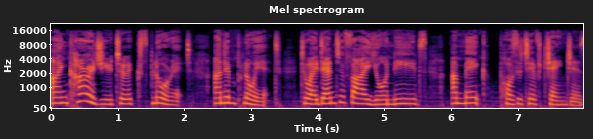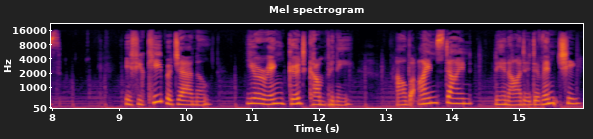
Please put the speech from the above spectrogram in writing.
I encourage you to explore it and employ it to identify your needs and make positive changes. If you keep a journal, you're in good company. Albert Einstein, Leonardo da Vinci,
